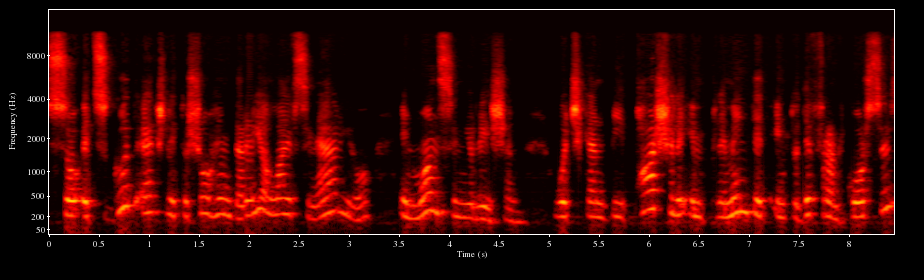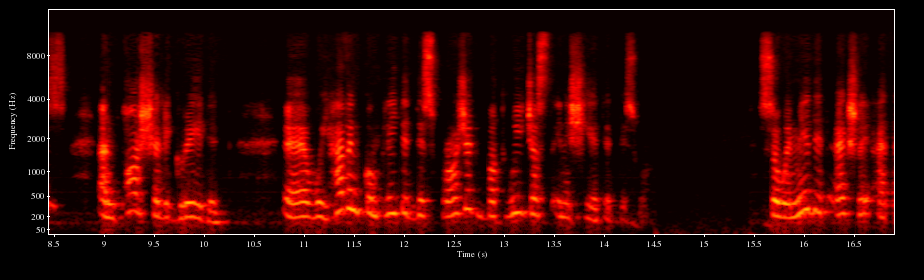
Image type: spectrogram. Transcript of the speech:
So it's good actually to show him the real life scenario in one simulation, which can be partially implemented into different courses and partially graded. Uh, we haven't completed this project, but we just initiated this one. So we made it actually at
